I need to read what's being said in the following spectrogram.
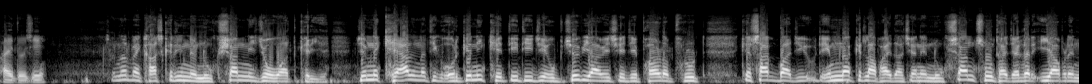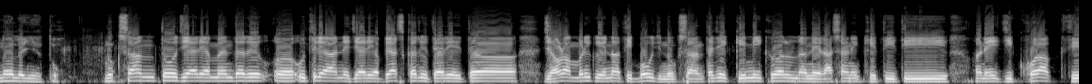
ફાયદો છે. ચંદનભાઈ ખાસ કરીને નુકસાનની જો વાત કરીએ, જેમને ખ્યાલ નથી ઓર્ગેનિક ખેતીથી જે ઉપજવી આવે છે, જે ફળ ફ્રૂટ કે શાકભાજી, એમના કેટલા ફાયદા છે અને નુકસાન શું થાય છે? અગર એ આપણે ન લઈએ તો. નુકસાન તો જ્યારે અમે અંદર ઉતર્યા અને જ્યારે અભ્યાસ કર્યો ત્યારે જાવડા જાણવા મળ્યું એનાથી બહુ જ નુકસાન થાય છે. કેમિકલ અને રાસાયણિક ખેતીથી અને જે ખોરાક છે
